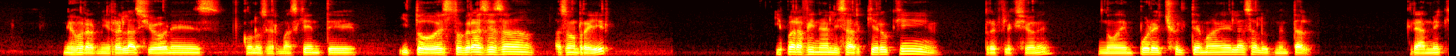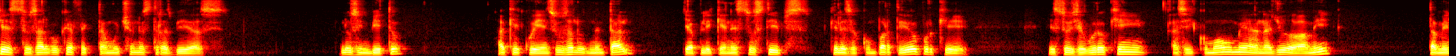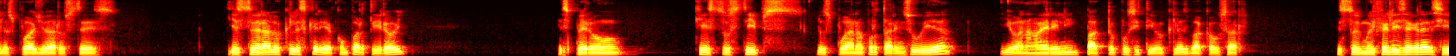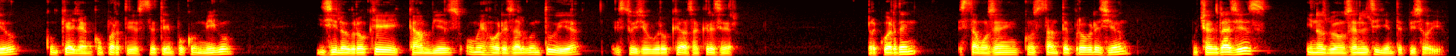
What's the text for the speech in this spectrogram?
mejorar mis relaciones, conocer más gente y todo esto gracias a, sonreír. Y para finalizar, quiero que reflexionen, no den por hecho el tema de la salud mental. Créanme que esto es algo que afecta mucho nuestras vidas. Los invito a que cuiden su salud mental y apliquen estos tips que les he compartido porque estoy seguro que así como me han ayudado a mí, también los puedo ayudar a ustedes. Y esto era lo que les quería compartir hoy. Espero que estos tips los puedan aportar en su vida y van a ver el impacto positivo que les va a causar. Estoy muy feliz y agradecido con que hayan compartido este tiempo conmigo y si logro que cambies o mejores algo en tu vida, estoy seguro que vas a crecer. Recuerden, estamos en constante progresión. Muchas gracias y nos vemos en el siguiente episodio.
